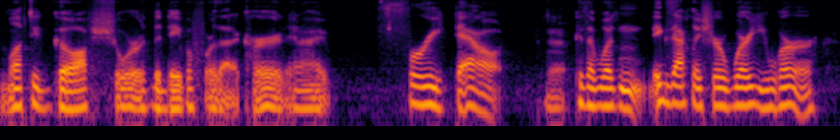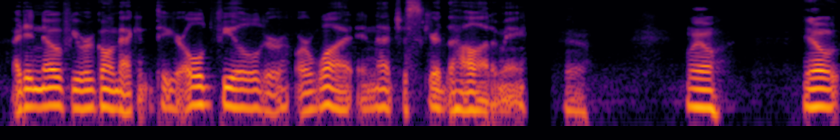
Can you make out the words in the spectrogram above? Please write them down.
left to go offshore the day before that occurred, and I freaked out yeah. because I wasn't exactly sure where you were. I didn't know if you were going back into your old field or, or what, and that just scared the hell out of me. Yeah. Well, you know,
